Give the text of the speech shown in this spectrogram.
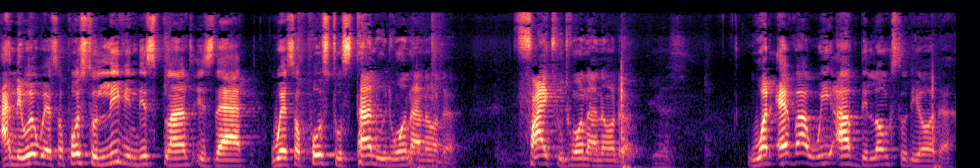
And the way we're supposed to live in this plant is that we're supposed to stand with one another, fight with one another. Yes. Whatever we have belongs to the other.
